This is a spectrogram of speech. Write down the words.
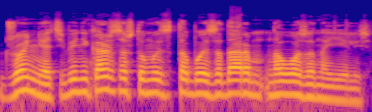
джонни а тебе не кажется что мы с тобой за даром навоза наелись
